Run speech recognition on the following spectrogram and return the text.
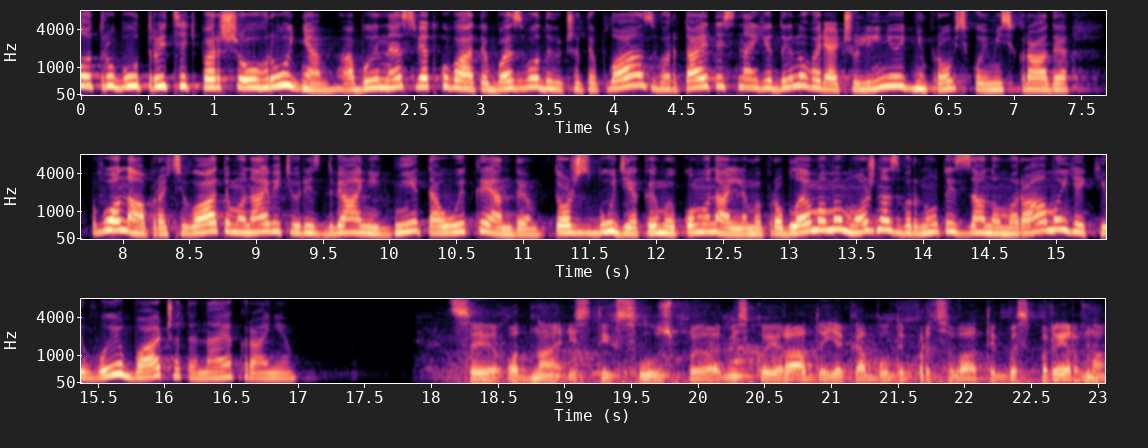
Прорвало трубу 31 грудня. Аби не святкувати без води чи тепла, звертайтесь на єдину гарячу лінію Дніпровської міськради. Вона працюватиме навіть у різдвяні дні та уікенди. Тож з будь-якими комунальними проблемами можна звернутись за номерами, які ви бачите на екрані. Це одна із тих служб міської ради, яка буде працювати безперервно,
